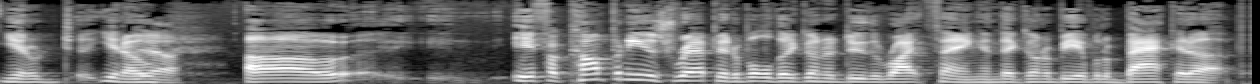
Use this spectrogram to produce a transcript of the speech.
You know, you know, yeah. uh, if a company is reputable, they're going to do the right thing and they're going to be able to back it up.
